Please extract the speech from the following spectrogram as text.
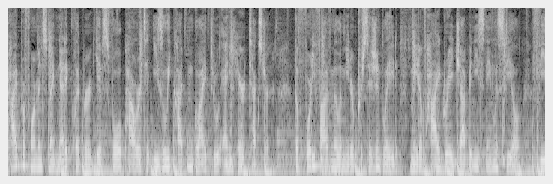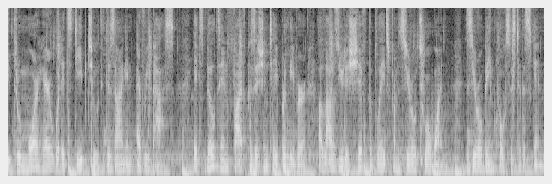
high-performance magnetic clipper gives full power to easily cut and glide through any hair texture. The 45mm precision blade, made of high-grade Japanese stainless steel, will feed through more hair with its deep tooth design in every pass. Its built-in 5-position taper lever allows you to shift the blades from 0 to a 1, 0 being closest to the skin.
